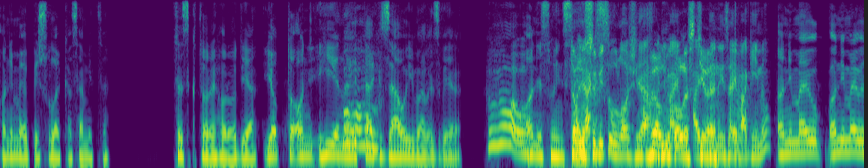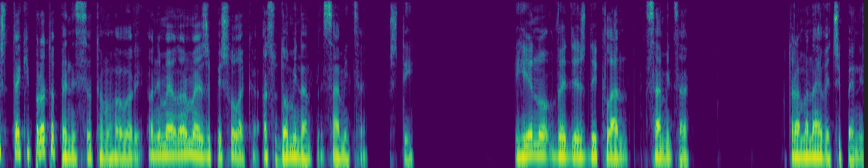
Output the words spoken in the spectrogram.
Oni majú pišuláka samice. Cez ktorého rodia. Jo, to oni, hyena je Oh. tak zaujímavé zviera. Wow. Oni sú To To insane. musí jak byť sú ložia? veľmi Oni majú bolestivé. aj penis, aj vagínu? Oni majú, oni majú ešte taký protopenis, sa tomu hovorí. Oni majú normálne, že pišuláka. A sú dominantné samice. Vždy. Hyenu vedie vždy klan samica ktorá má najväčší penis.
